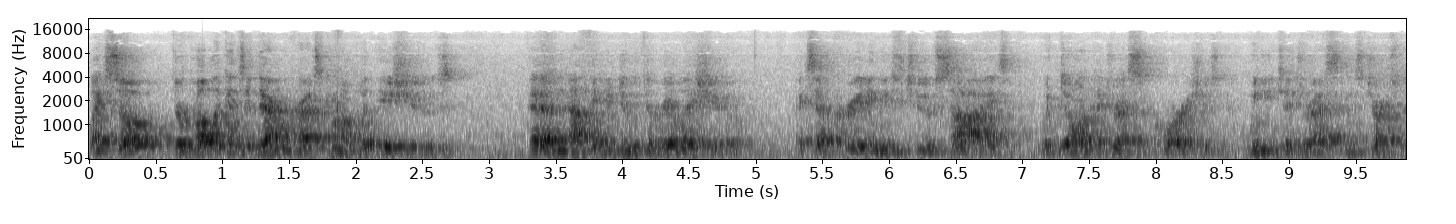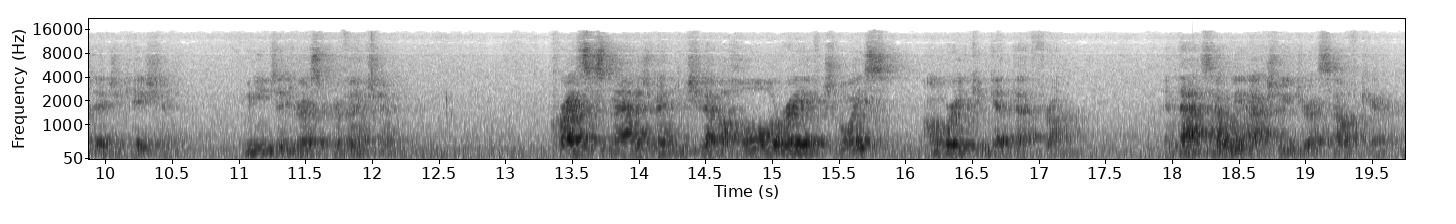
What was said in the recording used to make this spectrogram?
Like, so the Republicans and Democrats come up with issues that have nothing to do with the real issue, except creating these two sides, but don't address the core issues. We need to address, and it starts with education, we need to address prevention. Crisis management, we should have a whole array of choice on where you can get that from. And that's how we actually address healthcare.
